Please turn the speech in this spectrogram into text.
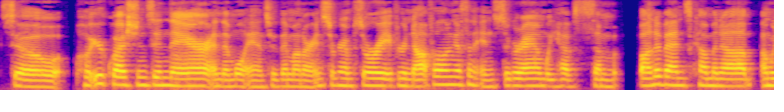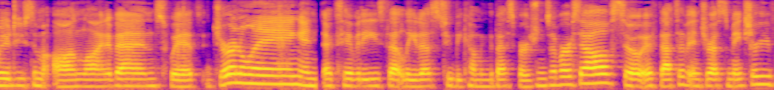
So put your questions in there and then we'll answer them on our Instagram story. If you're not following us on Instagram, we have some fun events coming up. I'm going to do some online events with journaling and activities that lead us to becoming the best versions of ourselves. So if that's of interest, make sure you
